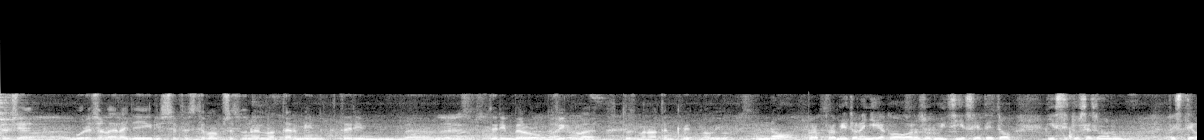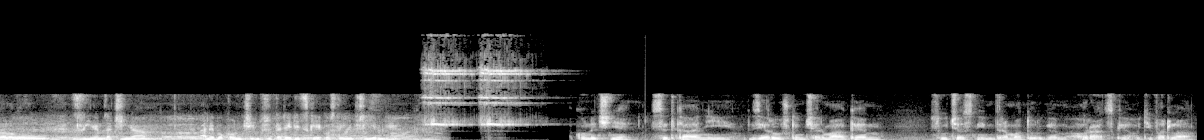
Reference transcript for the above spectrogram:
Takže budeš ale raději, když se festival přesune na termín, kterým, eh, kterým byl obvykle, to znamená ten květnový? No, pro, pro mě to není jako rozhodující, jestli, je to, jestli tu sezónu festivalovou s Línem začínám, anebo končím, protože tady je vždycky jako stejně příjemně. Konečně setkání s Jarouškem Čermákem, současným dramaturgem Horáckého divadla,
